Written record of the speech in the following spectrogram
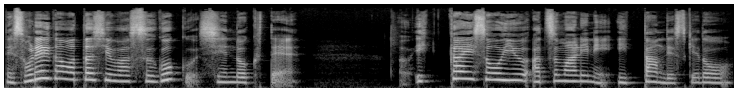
でそれが私はすごくしんどくて一回そういう集まりに行ったんですけど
